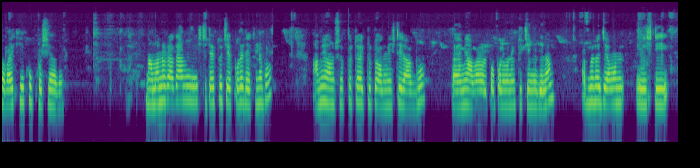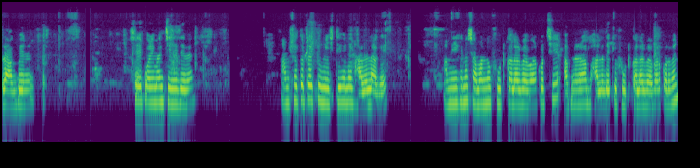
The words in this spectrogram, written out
সবাই খেয়ে খুব খুশি হবে। নামানোর আগে আমি মিষ্টিটা একটু চেক করে দেখে নেব। আমি আমসত্ত্বটা একটু টক মিষ্টি রাখব। তাই আমি আবার অল্প পরিমাণে একটু চিনি দিলাম। আপনারা যেমন মিষ্টি রাখবেন, সেই পরিমাণ চিনি দেবেন। আমসত্বটা একটু মিষ্টি হলে ভালো লাগে। আমি এখানে সামান্য ফুড কালার ব্যবহার করছি। আপনারা ভালো দেখে ফুড কালার ব্যবহার করবেন।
